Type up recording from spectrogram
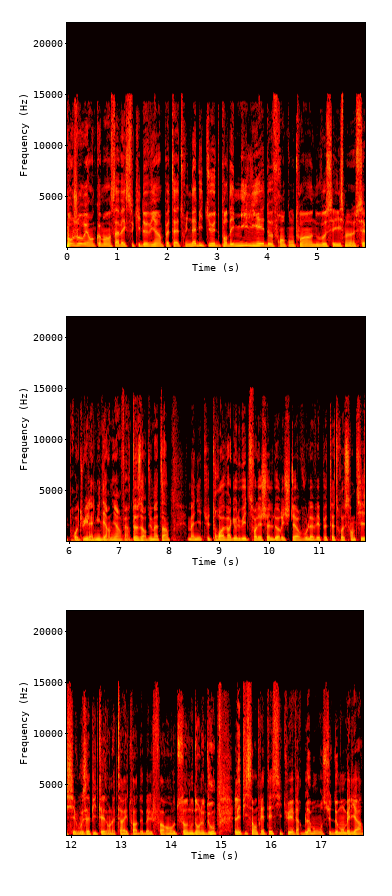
Bonjour et on commence avec ce qui devient peut-être une habitude pour des milliers de francs-comtois. Un nouveau séisme s'est produit la nuit dernière vers 2 heures du matin. Magnitude 3,8 sur l'échelle de Richter. Vous l'avez peut-être ressenti si vous habitez dans le territoire de Belfort, en Haute-Saône ou dans le Doubs. L'épicentre était situé vers Blamont au sud de Montbéliard.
